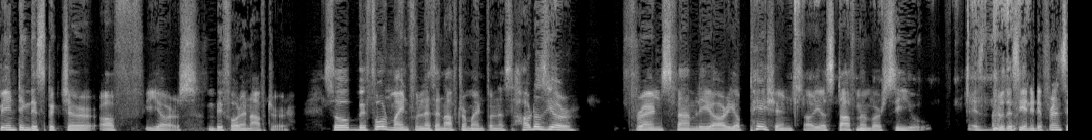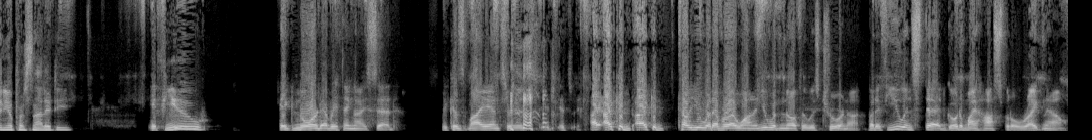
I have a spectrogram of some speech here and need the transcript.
painting this picture of yours before and after. So, before mindfulness and after mindfulness, how does your friends, family, or your patients or your staff members see you? Is, do they see any difference in your personality? If you ignored everything I said, because my answer is it, it's I, I, could I could tell you whatever I want and you wouldn't know if it was true or not. But if you instead go to my hospital right now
